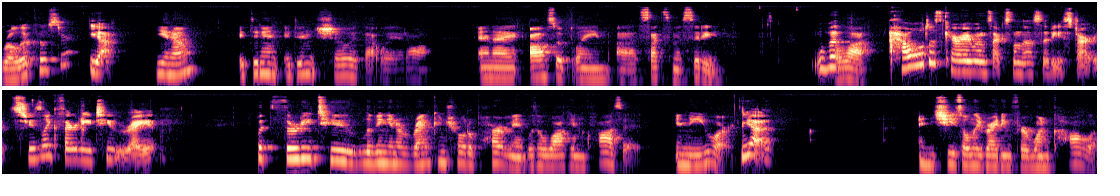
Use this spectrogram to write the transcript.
roller coaster yeah. you know it didn't it didn't show it that way at all and i also blame uh, sex in the city Well, a lot how old is Carrie when Sex and the City starts? She's like 32, right? But 32 living in a rent controlled apartment with a walk-in closet in new york Yeah. and she's only writing for one column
